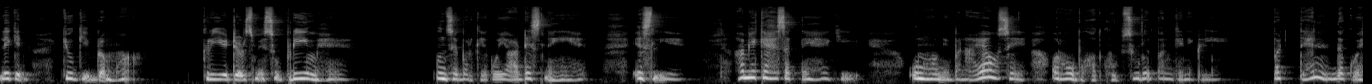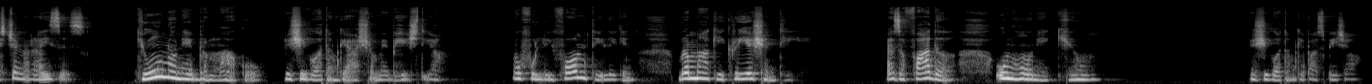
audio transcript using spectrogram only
लेकिन क्योंकि ब्रह्मा क्रिएटर्स में सुप्रीम है, उनसे बढ़ के कोई आर्टिस्ट नहीं है, इसलिए हम ये कह सकते हैं कि उन्होंने बनाया उसे और वो बहुत खूबसूरत बन के निकली। But then the question arises क्यों उन्होंने ब्रह्मा को ऋषि गौतम के आश्रम में भेज दिया। वो फुल्ली फॉर्म थी, लेकिन ब्रह्मा की क्रिएशन थी। एज अ फादर उन्होंने क्यों ऋषि गौतम के पास भेजा?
